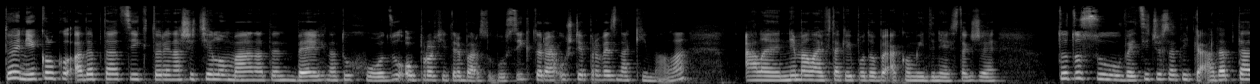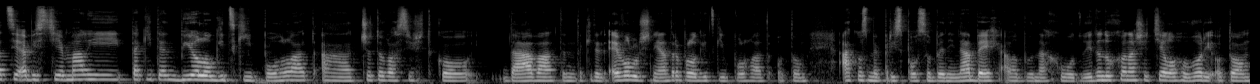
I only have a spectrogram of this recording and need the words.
to je niekoľko adaptácií, ktoré naše telo má na ten beh, na tú chôdzu, oproti treba z Lucy, ktorá už tie prvé znaky mala, ale nemala aj v takej podobe ako my dnes. Takže toto sú veci, čo sa týka adaptácie, aby ste mali taký ten biologický pohľad a čo to vlastne všetko dáva ten taký ten evolučný antropologický pohľad o tom, ako sme prispôsobení na beh alebo na chôdzu. Jednoducho naše telo hovorí o tom,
